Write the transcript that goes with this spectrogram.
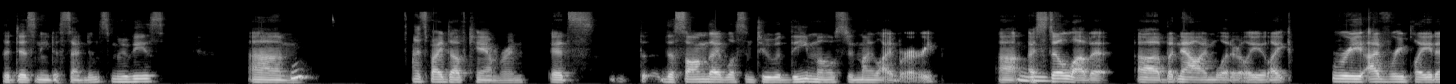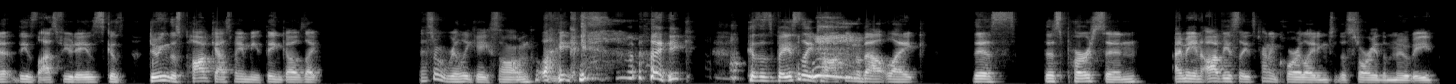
the Disney Descendants movies. Um it's by Dove Cameron. It's th- the song that I've listened to the most in my library. Uh, I Mhm. still love it. Uh, but now I'm literally like re I've replayed it these last few days because doing this podcast made me think I was like, that's a really gay song. like like because it's basically talking about like this this person. I mean, obviously it's kind of correlating to the story of the movie,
